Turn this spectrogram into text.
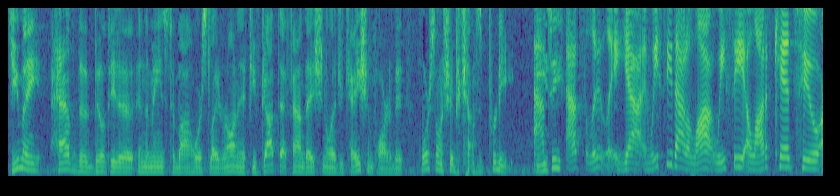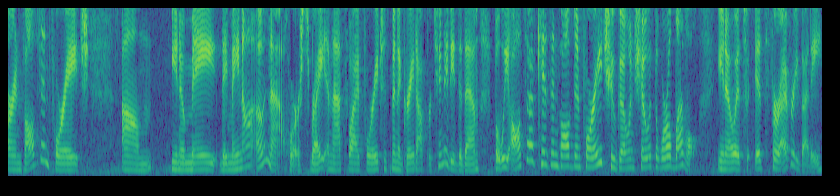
you may have the ability to and the means to buy a horse later on. And if you've got that foundational education part of it, horse ownership becomes pretty easy. Absolutely. Yeah. And we see that a lot. We see a lot of kids who are involved in 4 H. Um, you know, may they may not own that horse, right? And that's why 4-H has been a great opportunity to them. But we also have kids involved in 4-H who go and show at the world level. You know, it's it's for everybody.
